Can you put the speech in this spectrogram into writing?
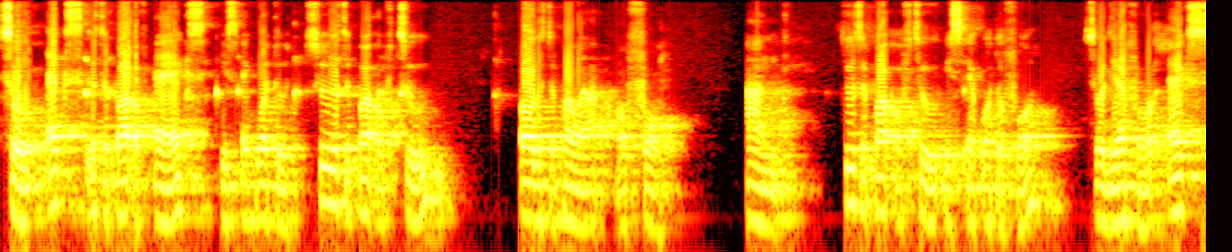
so x raised to the power of x is equal to 2 raised to the power of 2 all raised to the power of 4. And 2 raised to the power of 2 is equal to 4 so therefore, x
